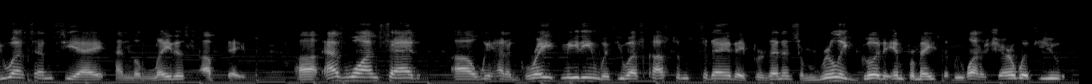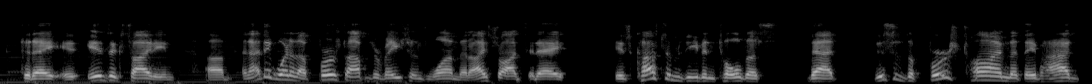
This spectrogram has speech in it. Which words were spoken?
USMCA and the latest updates. Uh, as Juan said, uh, we had a great meeting with U.S. Customs today. They presented some really good information that we want to share with you today. It is exciting. Um, and I think one of the first observations, one that I saw today, is Customs even told us that this is the first time that they've had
